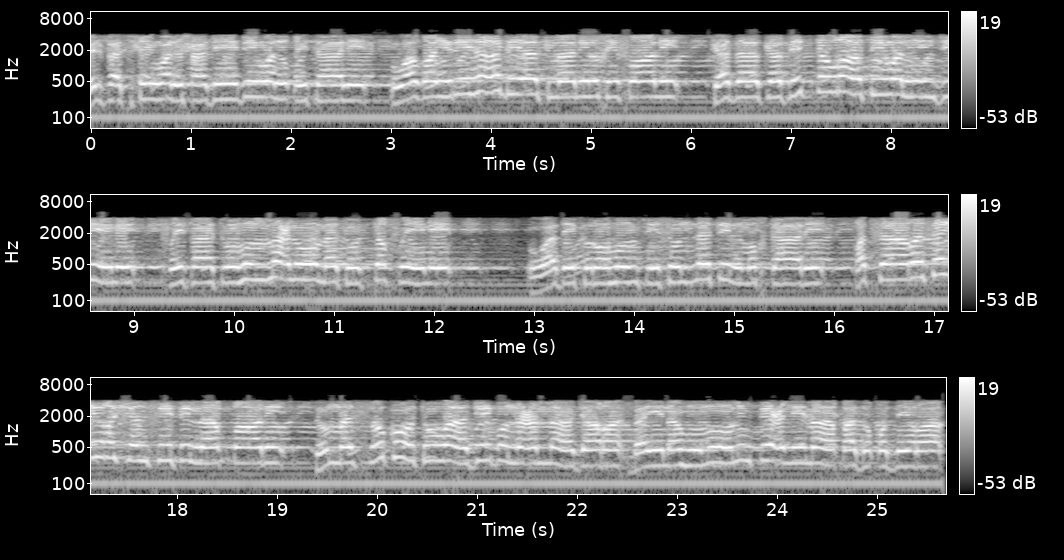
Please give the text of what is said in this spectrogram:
بالفتح والحديد والقتال وغيرها بأكمل الخصال. كذاك في التوراة والإنجيل صفاتهم معلومة التفصيل. وذكرهم في سنة المختار. قد سار سير الشمس في الأقطار. ثم السكوت واجب عما جرى بينهم من فعل ما قد قدر.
